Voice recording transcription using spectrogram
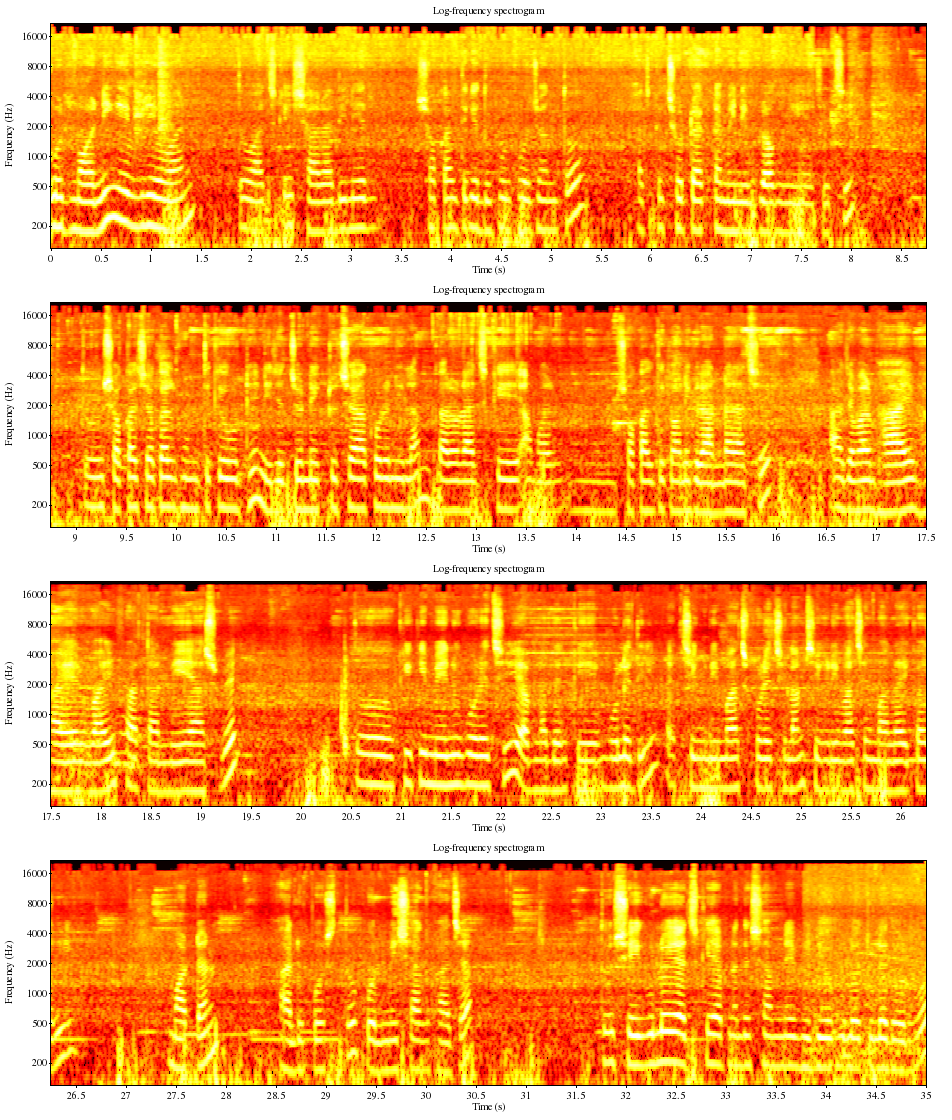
Good morning, everyone. তো আজকে সারা দিনের সকাল থেকে দুপুর পর্যন্ত আজকে ছোট একটা মিনি ব্লগ নিয়ে এসেছি। তো সকাল সকাল ঘুম থেকে উঠে নিজের জন্য একটু চা করে নিলাম, কারণ আজকে আমার সকাল থেকে অনেক রান্না আছে। আজ আমার ভাই, ভাইয়ের ওয়াইফ আর তার মেয়ে আসবে। তো কি কি মেনু করেছি আপনাদেরকে বলে দিই। চিংড়ি মাছ করেছিলাম, চিংড়ি মাছের মালাইকারি মাটন আলু পোস্ত, কলমি শাক ভাজা। তো সেইগুলোই আজকে আপনাদের সামনে ভিডিওগুলো তুলে ধরবো।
